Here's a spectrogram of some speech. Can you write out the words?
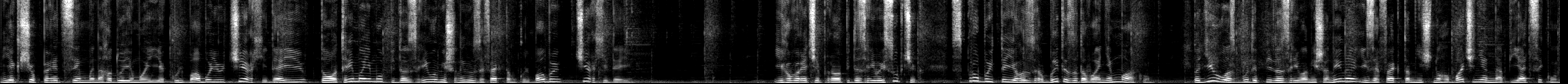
якщо перед цим ми нагодуємо її кульбабою чи орхідеєю, то отримаємо підозрілу мішанину з ефектом кульбаби чи орхідеї. І говорячи про підозрілий супчик, спробуйте його зробити з додаванням маку. Тоді у вас буде підозріла мішанина із ефектом нічного бачення на 5 секунд.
